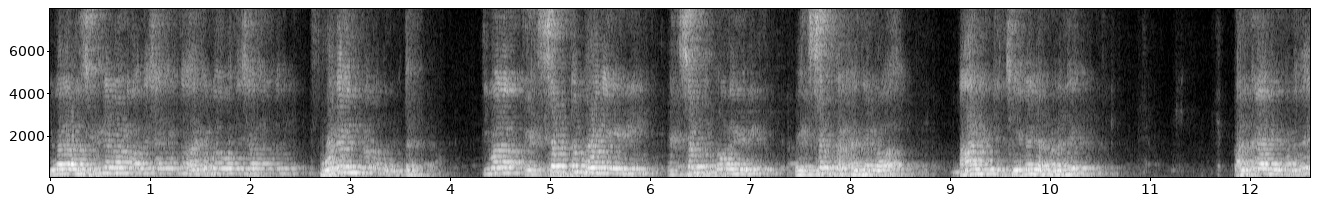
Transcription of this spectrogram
ఇవాళ శ్రీనగర్ వంద శాతం ఉంటుంది హైదరాబాద్ వంద శాతం ఉంటుంది. భువనగిరి కూడా కొంత ఉంటుంది. ఇవాళ except Bhuvanagiri except Bhuvanagiri except Hyderabad నాలుగు చేవల మనదే బంగారు మనదే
